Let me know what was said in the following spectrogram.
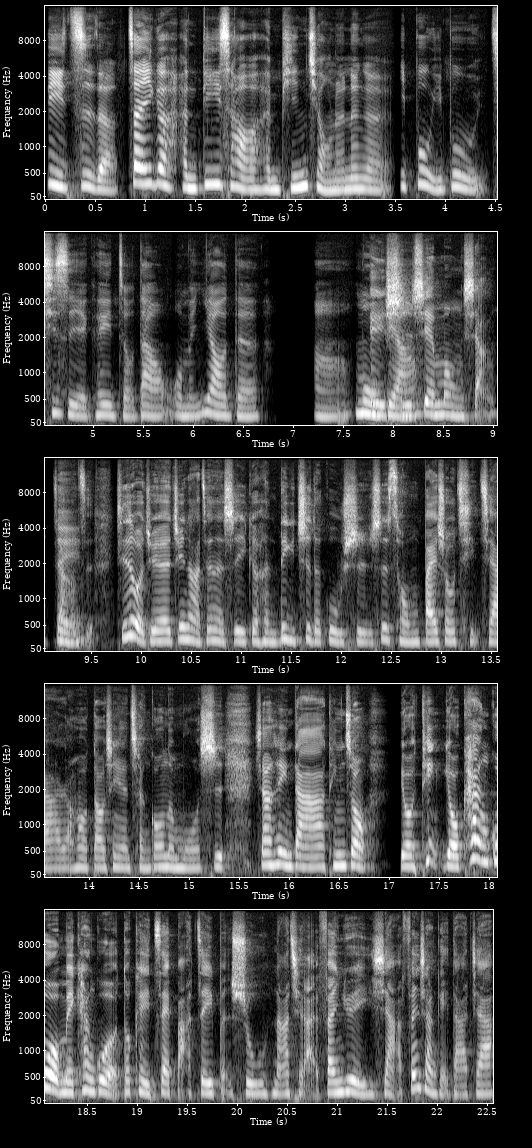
励志的，在一个很低潮、很贫穷的那个一步一步，其实也可以走到我们要的。啊，可以实现梦想这样子。其实我觉得 Gina 真的是一个很励志的故事，是从白手起家，然后到现在成功的模式。相信大家听众有听有看过没看过，都可以再把这一本书拿起来翻阅一下，分享给大家。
